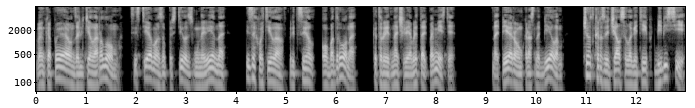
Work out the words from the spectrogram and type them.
В МКП он залетел орлом, система запустилась мгновенно и захватила в прицел оба дрона, которые начали обретать поместье. На первом красно-белом четко различался логотип BBC.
